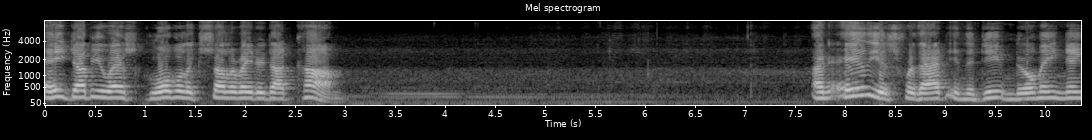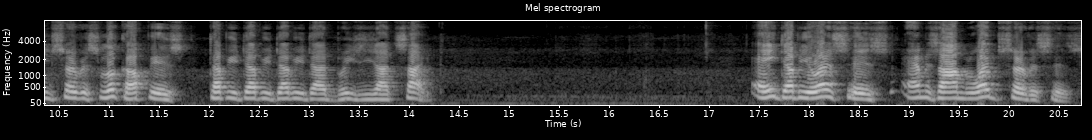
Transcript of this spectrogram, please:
awsglobalaccelerator.com. An alias for that in the domain name service lookup is www.breezy.site. AWS is Amazon Web Services.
